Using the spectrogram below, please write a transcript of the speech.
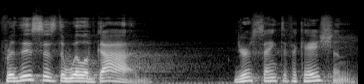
For this is the will of God your sanctification.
